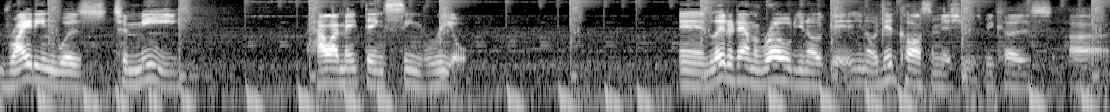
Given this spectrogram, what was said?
writing was to me how I made things seem real. And later down the road, you know, it, you know, it did cause some issues because uh,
